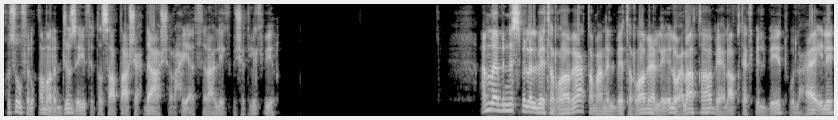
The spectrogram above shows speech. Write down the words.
خسوف القمر الجزئي في 19 11 راح يأثر عليك بشكل كبير. أما بالنسبة للبيت الرابع طبعا البيت الرابع اللي له علاقة بعلاقتك بالبيت والعائلة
